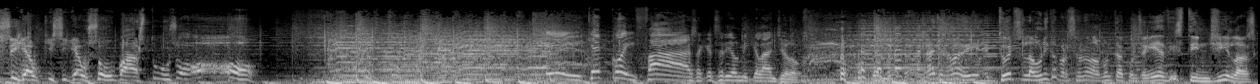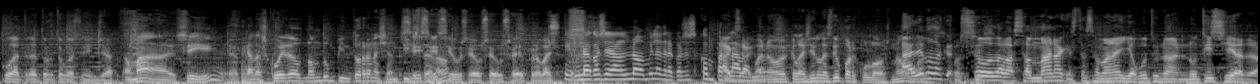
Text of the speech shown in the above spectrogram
Sigueu qui sigueu, sou bastos! Oh! Ei, què coi fas? Aquest seria el Michelangelo. Ah, dir, tu ets l'única persona del món que aconseguia distingir les quatre Tortugues Ninja. Home, sí, cadascú era el nom d'un pintor Sí, renaixentista, sí, no? sí, ho sé, ho sé, ho sé, però vaja. Sí, una cosa era el nom i l'altra cosa és com parlaven. Exacte. Bueno, que la gent les diu per colors, no? Anem a la cançó de la setmana. Aquesta setmana hi ha hagut una notícia de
